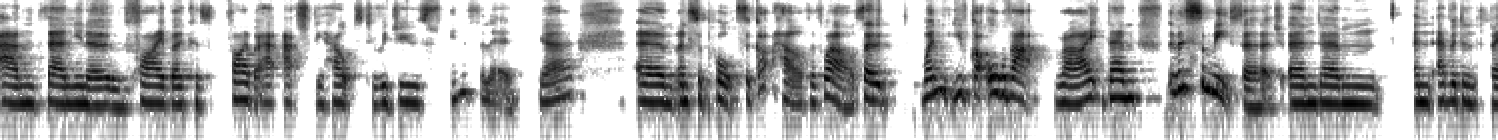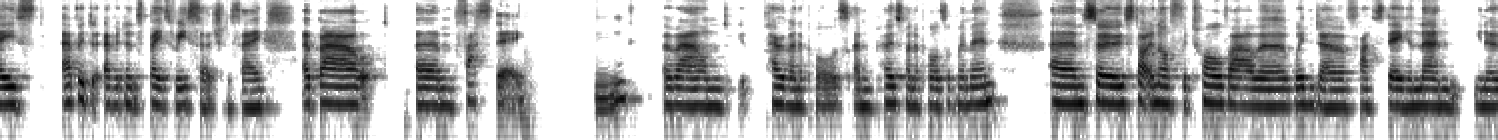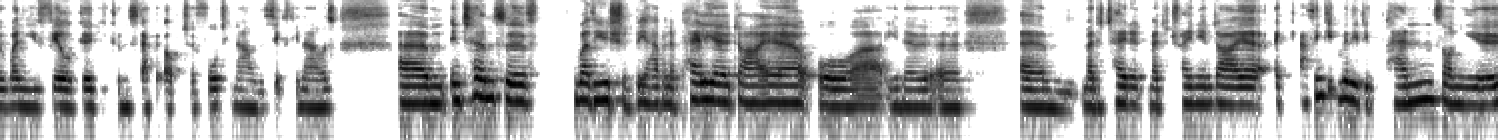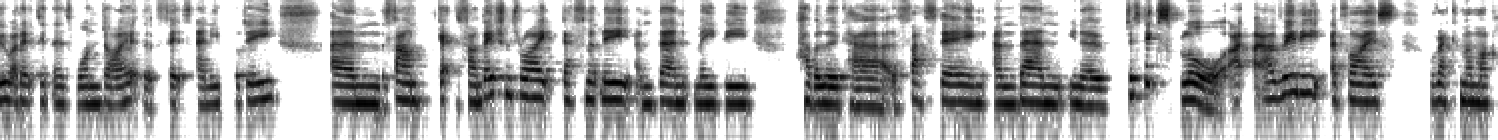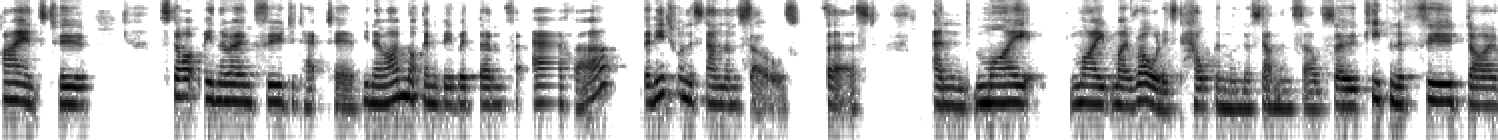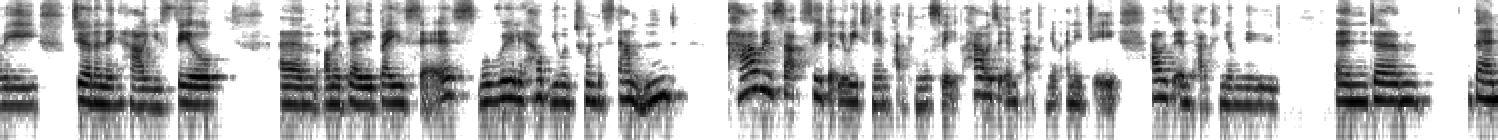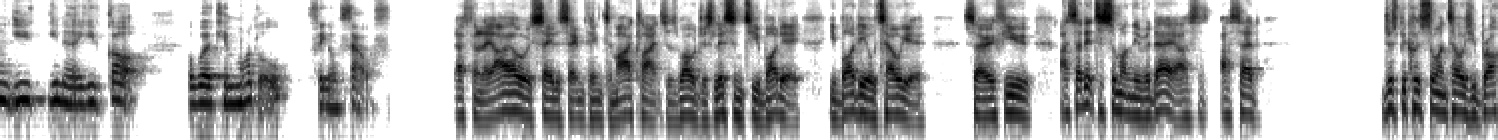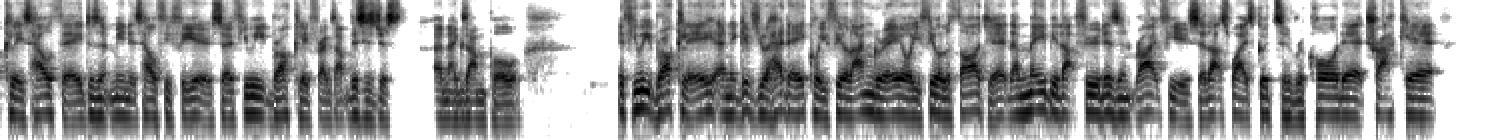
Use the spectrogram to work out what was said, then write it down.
and then you know fiber because fiber actually helps to reduce insulin yeah? Um, and supports the gut health as well. So when you've got all that right then there is some research and um, and evidence-based evid- evidence-based research to say about um, fasting around perimenopause and postmenopausal women. Um, so starting off with 12 hour window of fasting and then, you know, when you feel good, you can step it up to 14 hours and 16 hours. Um, in terms of whether you should be having a paleo diet or you know a um, Mediterranean Mediterranean diet. I, I, think it really depends on you. I don't think there's one diet that fits anybody. Um, found get the foundations right, definitely, and then maybe have a look at fasting, and then you know just explore. I, I really advise recommend my clients to start being their own food detective. You know, I'm not going to be with them forever. They need to understand themselves first. And my my my role is to help them understand themselves. So keeping a food diary, journaling how you feel um, on a daily basis will really help you to understand how is that food that you're eating impacting your sleep? How is it impacting your energy? How is it impacting your mood? And um, then you you know you've got a working model for yourself. Definitely. I always say the same thing to my clients as well. Just listen to your body. Your body will tell you. So if you, I said it to someone the other day, I, I said, just because someone tells you broccoli is healthy doesn't mean it's healthy for you. So if you eat broccoli, for example, this is just an example. If you eat broccoli and it gives you a headache or you feel angry or you feel lethargic, then maybe that food isn't right for you. So that's why it's good to record it, track it,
